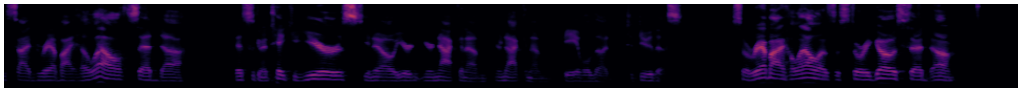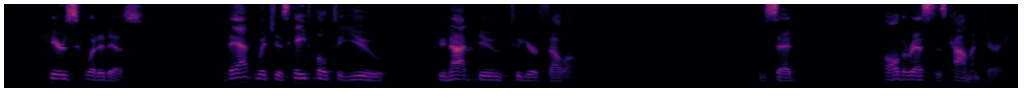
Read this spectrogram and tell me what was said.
beside Rabbi Hillel, said, uh, "This is going to take you years. You know, you're you're not gonna you're not gonna be able to to do this." So Rabbi Hillel, as the story goes, said, um, "Here's what it is: that which is hateful to you, do not do to your fellow." He said, "All the rest is commentary.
